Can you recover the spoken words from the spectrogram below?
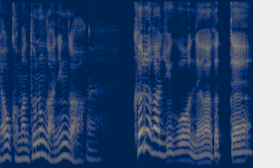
야구 그만두는 거 아닌가. 네. 그래가지고 내가 그때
